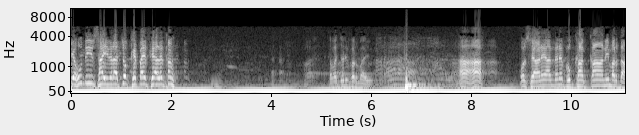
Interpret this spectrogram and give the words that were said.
یہودی عیسائی ذرا چوکھے پیسے والے سن۔ توجہ نہیں فرمائی۔ ہاں ہاں۔ وہ سیانے آتے نے بکھا کان نہیں مردا۔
